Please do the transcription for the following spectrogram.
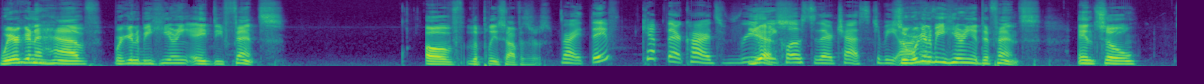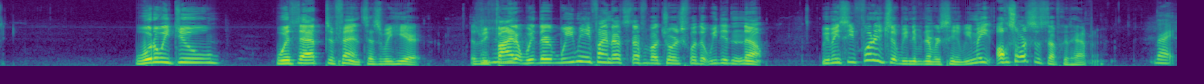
we're going to have we're going to be hearing a defense of the police officers. Right. They've kept their cards really Yes. close to their chest, to be So honest. we're going to be hearing a defense. And so what do we do with that defense as we hear it? As we Mhm. find out we, there, we may find out stuff about George Floyd that we didn't know. We may see footage that we've never seen. We may all sorts of stuff could happen. Right.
